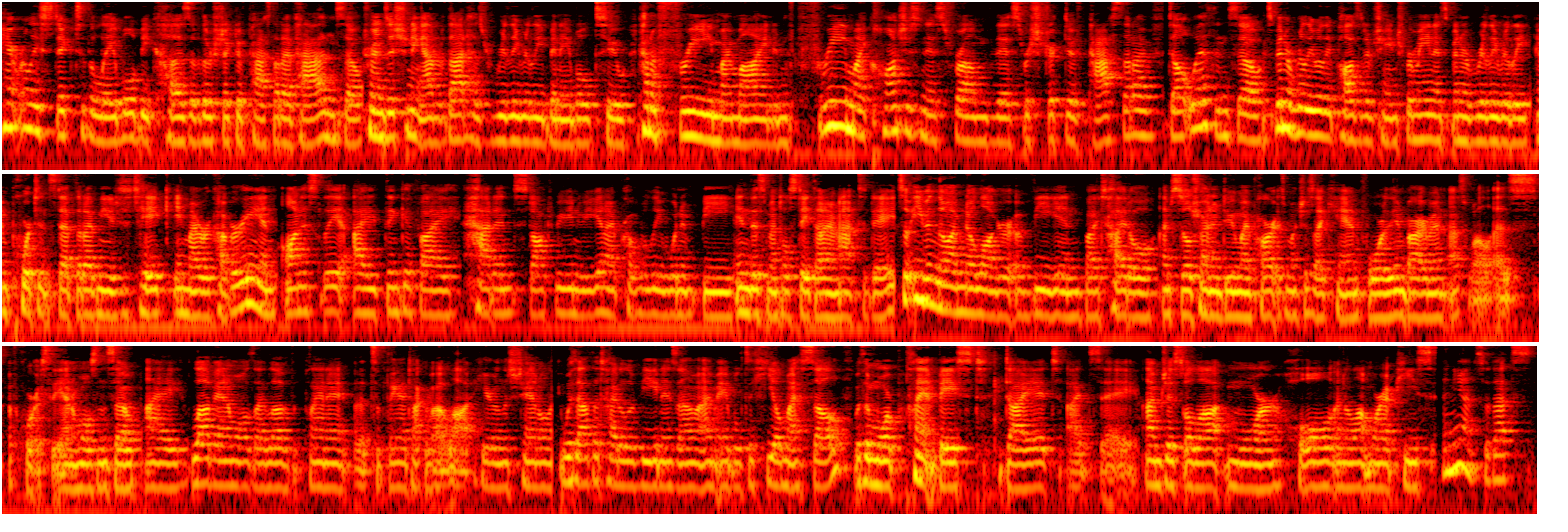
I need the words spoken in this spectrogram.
can't really stick to the label because of the restrictive past that I've had. And so transitioning out of that has really, really been able to kind of free my mind and free my consciousness from this restrictive past that I've dealt with. And so it's been a really, really positive change for me. And it's been a really, really important step that I've needed to take in my recovery. And honestly, I think if I hadn't stopped being vegan, I probably wouldn't be in this mental state that I'm at today. So even though I'm no longer a vegan by title, I'm still trying to do my part as much as I can for the environment as well as, of course, the animals. And so I love animals. I love the planet. That's something I talk about a lot here on this channel. Without the title of veganism, I'm able to heal myself with a more plant-based diet, I'd say. I'm just a lot more whole and a lot more at peace. And yeah, so that's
